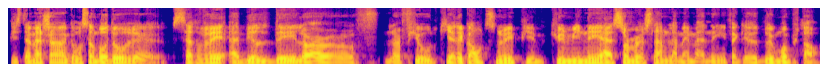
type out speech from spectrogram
Puis ce match-là, en grosso modo, euh, servait à builder leur, leur feud qui allait continuer puis culminer à SummerSlam de la même année, fait que deux mois plus tard.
